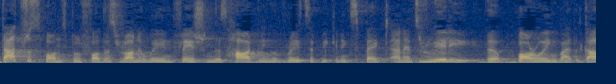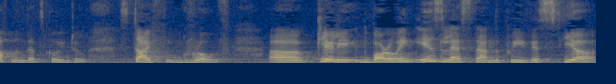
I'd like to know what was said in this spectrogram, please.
that's responsible for this runaway inflation, this hardening of rates that we can expect, and it's really the borrowing by the government that's going to stifle growth. Uh, clearly, the borrowing is less than the previous year,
